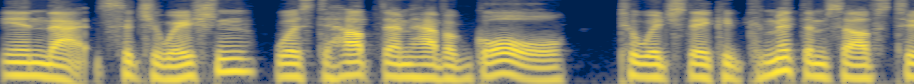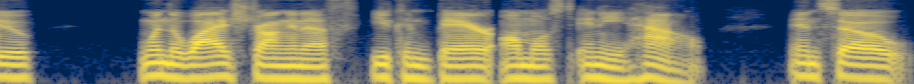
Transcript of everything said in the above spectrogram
in that situation was to help them have a goal to which they could commit themselves to. When the why is strong enough, you can bear almost any how. And so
